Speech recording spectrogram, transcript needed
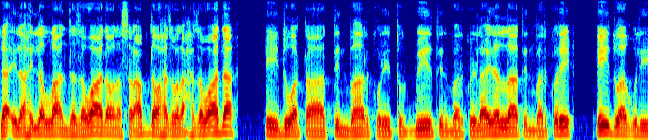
লা ইলাহা ইল্লাল্লাহ আনজাজা ওয়াদা ওয়া নাসরা আবদা ওয়া হাজামাল আহজাবা এই দোয়াটা তিনবার করে তকবীর তিনবার করে লা তিনবার করে এই দোয়াগুলি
